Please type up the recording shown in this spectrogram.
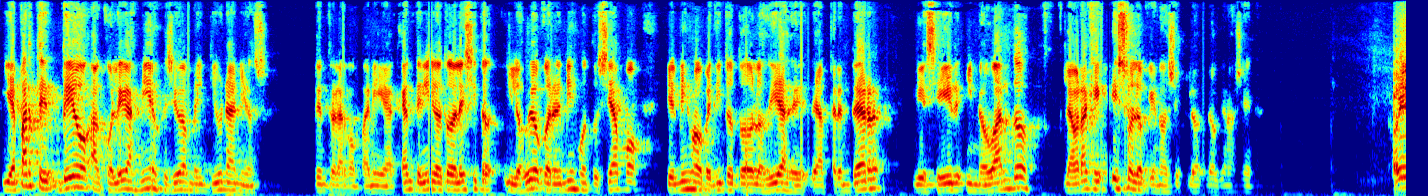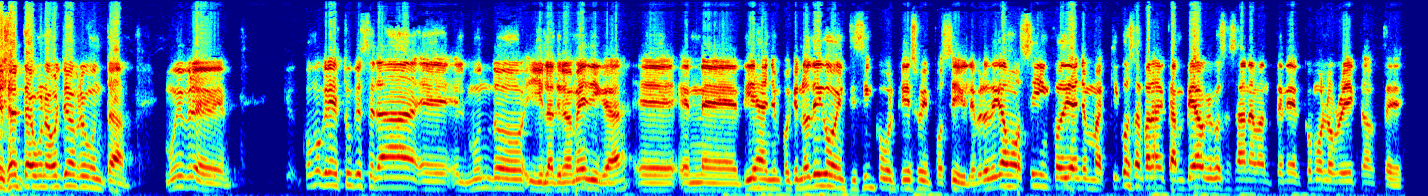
Y aparte veo a colegas míos que llevan 21 años dentro de la compañía, que han tenido todo el éxito y los veo con el mismo entusiasmo y el mismo apetito todos los días de, aprender y de seguir innovando. La verdad que eso es lo que nos, lo, que nos llena. Oye, hago una última pregunta, muy breve. ¿Cómo crees tú que será eh, el mundo y Latinoamérica eh, en eh, 10 años? Porque no digo 25 porque eso es imposible, pero digamos 5 o 10 años más. ¿Qué cosas van a haber cambiado? ¿Qué cosas van a mantener? ¿Cómo lo proyectan ustedes?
